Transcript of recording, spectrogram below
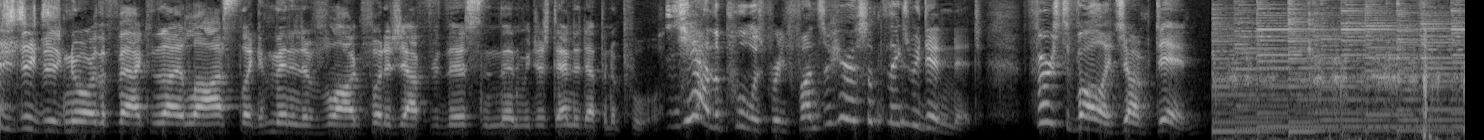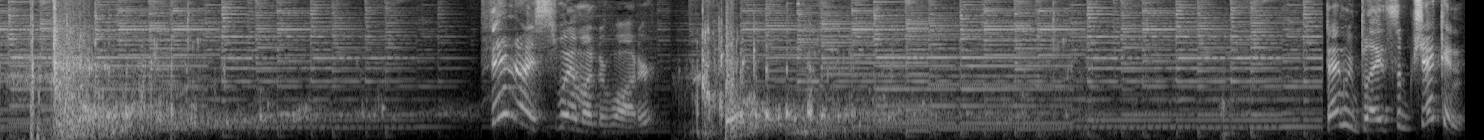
Let's just ignore the fact that I lost like a minute of vlog footage after this and then we just ended up in a pool. Yeah, the pool was pretty fun, so here are some things we did in it. First of all, I jumped in. Then I swam underwater. Then we played some chicken.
